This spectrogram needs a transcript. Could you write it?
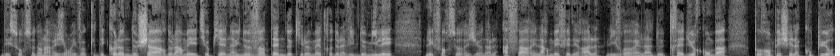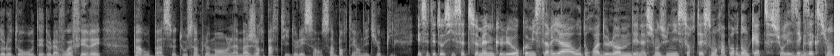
Des sources dans la région évoquent des colonnes de chars de l'armée éthiopienne à une vingtaine de kilomètres de la ville de Milé. Les forces régionales Afar et l'armée fédérale livreraient là de très durs combats pour empêcher la coupure de l'autoroute et de la voie ferrée éclairé par où passe tout simplement la majeure partie de l'essence importée en Éthiopie. Et c'était aussi cette semaine que le Haut Commissariat aux droits de l'homme des Nations Unies sortait son rapport d'enquête sur les exactions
